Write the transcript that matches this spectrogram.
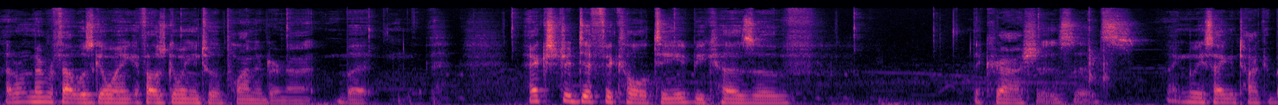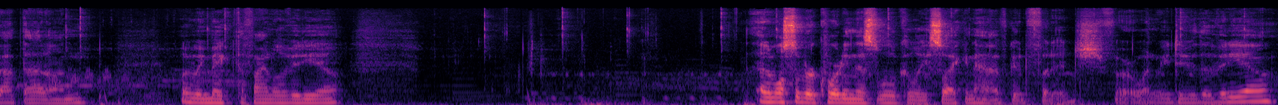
I don't remember if that was going if I was going into a planet or not. But extra difficulty because of the crashes. It's at least I can talk about that on when we make the final video. I'm also recording this locally so I can have good footage for when we do the video.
